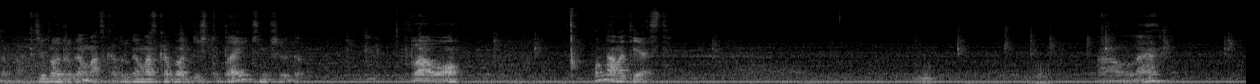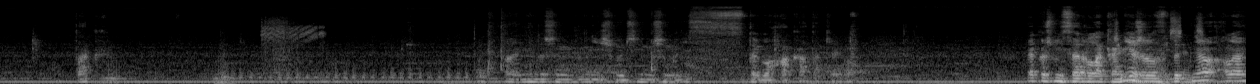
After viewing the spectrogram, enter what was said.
Dobra, gdzie była druga maska? Druga maska była gdzieś tutaj, czy mi się wydawało? On nawet jest. Ale... Tak. Ale nie dosięgliśmy, czyli musimy iść z tego haka takiego. Jakoś mi serlaka nie żal zbytnio, ale...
